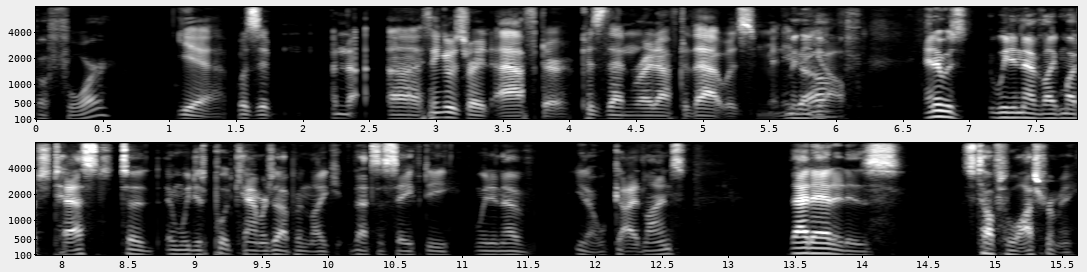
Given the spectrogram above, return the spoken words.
before. Yeah, was it? an- Uh, I think it was right after, because then right after that was mini, mini golf. golf. And it was we didn't have like much test to and we just put cameras up and like that's a safety. We didn't have, you know, guidelines. That edit is it's tough to watch for me.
